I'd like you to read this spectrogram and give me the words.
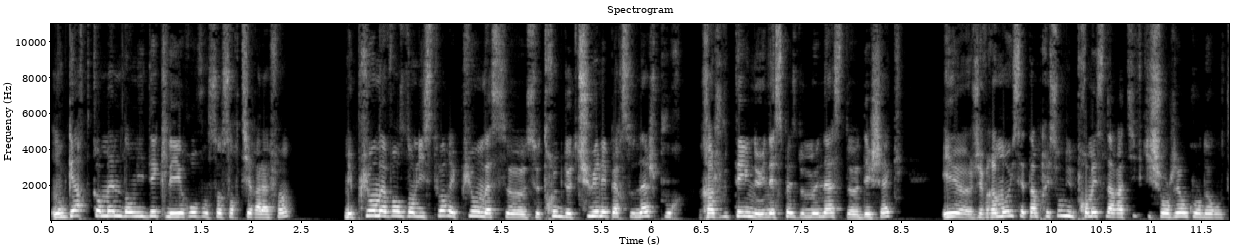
On garde quand même dans l'idée que les héros vont s'en sortir à la fin, mais plus on avance dans l'histoire et plus on a ce, ce truc de tuer les personnages pour rajouter une, une espèce de menace d'échec. Et euh, j'ai vraiment eu cette impression d'une promesse narrative qui changeait en cours de route.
